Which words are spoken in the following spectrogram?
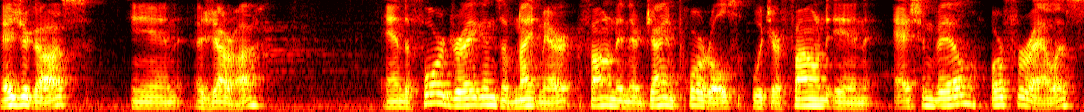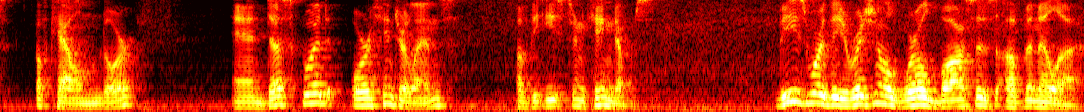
Azuregos in Azshara, and the four dragons of Nightmare found in their giant portals, which are found in Ashenvale or Feralas of Kalimdor, and Duskwood or Hinterlands of the Eastern Kingdoms. These were the original world bosses of Vanilla,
